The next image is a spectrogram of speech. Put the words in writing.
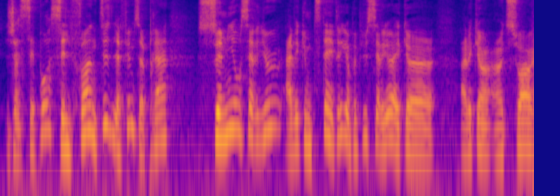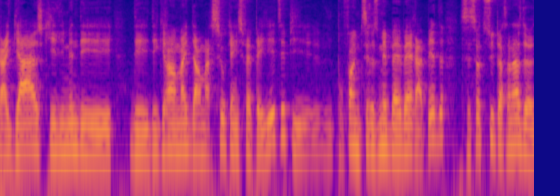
je sais pas, c'est le fun. Tu sais, le film se prend semi au sérieux avec une petite intrigue un peu plus sérieuse avec... Euh, avec un, tueur à gage qui élimine des, des, grands maîtres d'arts martiaux quand il se fait payer. Puis pour faire un petit résumé bien ben rapide, c'est ça, tu suis le personnage de,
